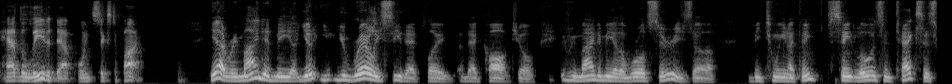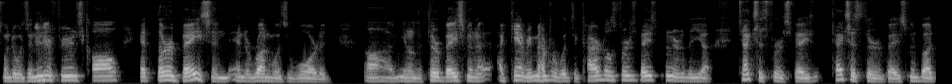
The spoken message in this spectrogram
had the lead at that point, six to five. Yeah, it reminded me. Uh, you, you, rarely see that play, that call, Joe. It reminded me of the World Series uh, between I think St. Louis and Texas when there was an mm-hmm. interference call at third base and and the run was awarded. Uh, you know, the third baseman. I, I, can't remember what the Cardinals first baseman or the uh, Texas first base, Texas third baseman, but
